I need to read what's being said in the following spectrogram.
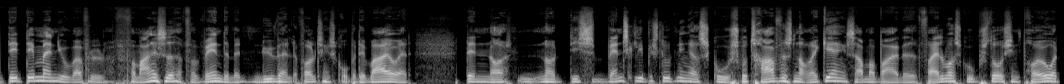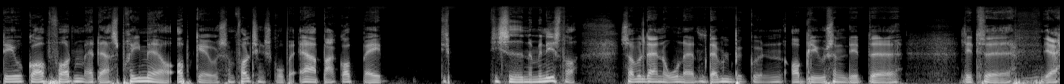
det, det man jo i hvert fald for mange sider har forventet med den nyvalgte folketingsgruppe, det var jo, at den, når, når de vanskelige beslutninger skulle, skulle træffes, når regeringssamarbejdet for alvor skulle bestå sin prøve, og det jo går op for dem, at deres primære opgave som folketingsgruppe er at bakke op bag de, de siddende ministre, så vil der nogen af dem, der vil begynde at blive sådan lidt... Øh, lidt, øh, ja,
